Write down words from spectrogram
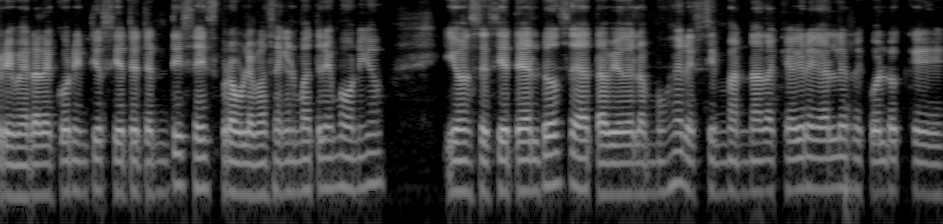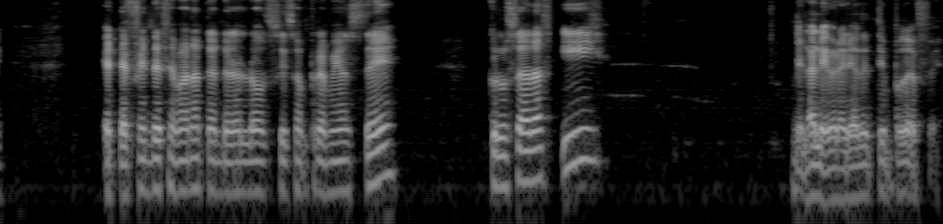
Primera de Corintios 7:36, problemas en el matrimonio, y 11.7 al 12, Atavio de las Mujeres. Sin más nada que agregarle, recuerdo que este fin de semana tendrán los season premiers de Cruzadas y de la librería de Tiempo de Fe.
